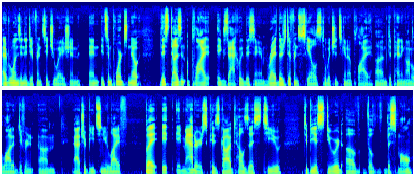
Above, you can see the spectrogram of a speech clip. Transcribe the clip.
everyone's in a different situation. And it's important to note this doesn't apply exactly the same, right? There's different scales to which it's going to apply um, depending on a lot of different um, attributes in your life. But it, it matters because God tells us to to be a steward of the the small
